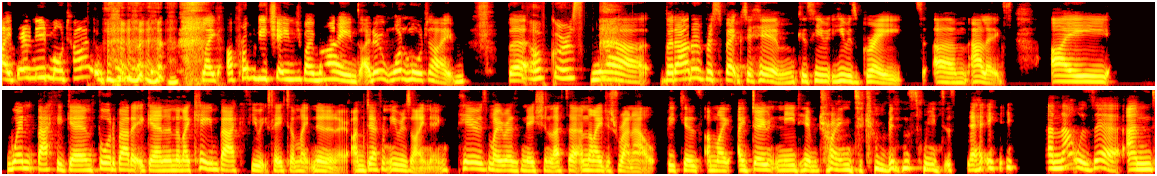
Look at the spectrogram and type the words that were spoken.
I don't need more time. like, I'll probably change my mind. I don't want more time. But of course. Yeah. But out of respect to him, because he, he was great, um, Alex, I went back again, thought about it again. And then I came back a few weeks later. I'm like, no, no, no, I'm definitely resigning. Here's my resignation letter. And then I just ran out because I'm like, I don't need him trying to convince me to stay. And that was it. And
